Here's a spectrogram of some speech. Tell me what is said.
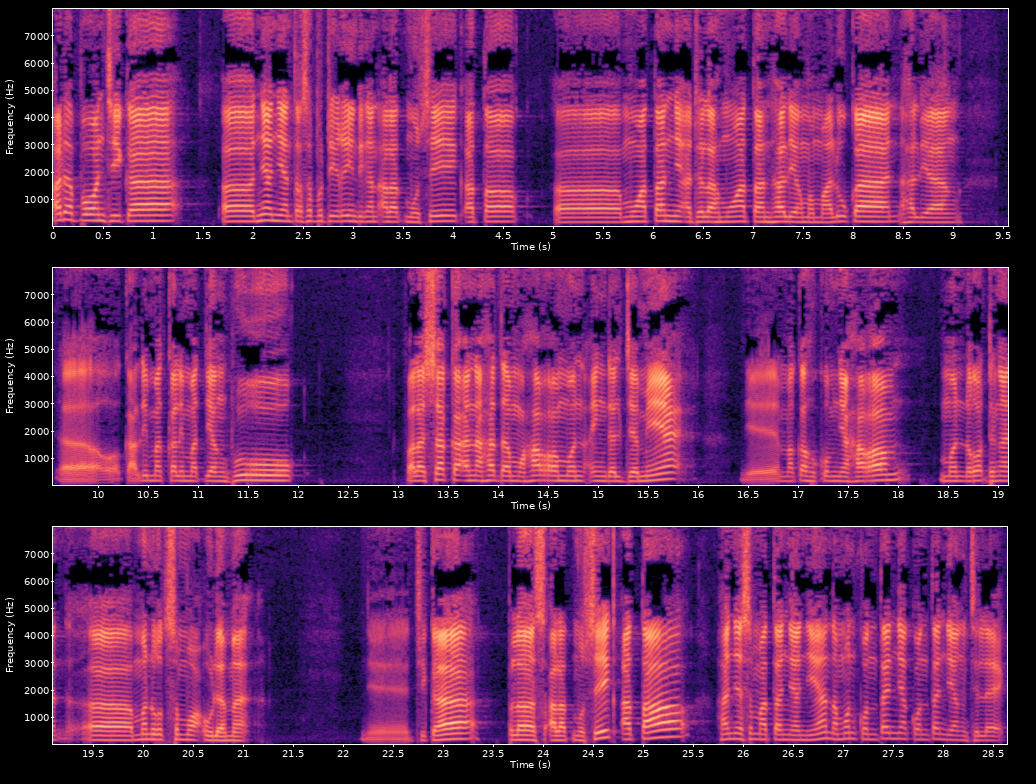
Adapun jika uh, nyanyian tersebut diiringi dengan alat musik atau uh, muatannya adalah muatan hal yang memalukan, hal yang kalimat-kalimat yang buruk. Fala syaka anna hadha muharramun indal jami' ya, maka hukumnya haram menurut dengan uh, menurut semua ulama. Ya, jika plus alat musik atau hanya semata nyanyian namun kontennya konten yang jelek.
